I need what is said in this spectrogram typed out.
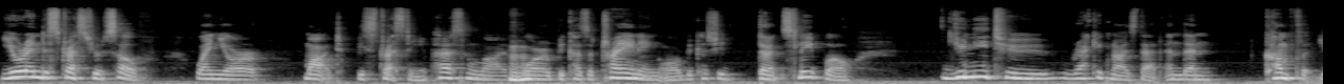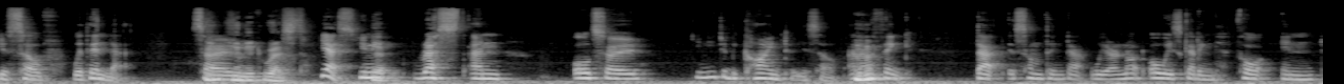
you're in distress yourself, when you're might be stressed in your personal life mm-hmm. or because of training or because you don't sleep well, you need to recognize that and then comfort yourself within that. So you, you need rest. yes, you need Yeah. rest and also you need to be kind to yourself. And I think that is something that we are not always getting taught in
